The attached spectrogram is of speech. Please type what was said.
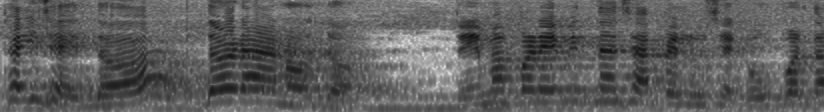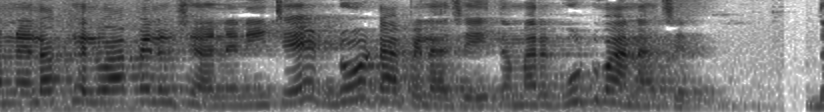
થઈ જાય. દ, દડાનો દ. તો એમાં પણ એવી રીતના જ આપેલું છે કે ઉપર તમને લખેલું આપેલું છે અને નીચે ડોટ આપેલા છે. એ તમારે ગૂંટવાના છે. દ,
